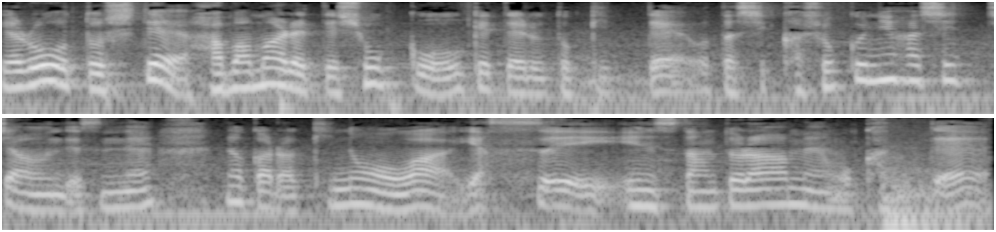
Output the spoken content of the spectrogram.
やろうとして阻まれてショックを受けてる時って私過食に走っちゃうんですねだから昨日は安いインスタントラーメンを買って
